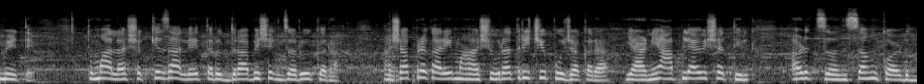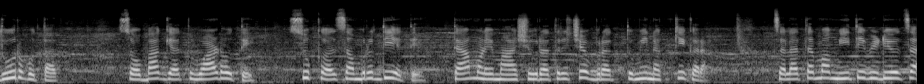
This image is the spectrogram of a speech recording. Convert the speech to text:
मिळते. तुम्हाला शक्य झाले तर रुद्राभिषेक जरूर करा. अशा प्रकारे महाशिवरात्रीची पूजा करा. याने आपल्या आयुष्यातील अडचण संकट दूर होतात. सौभाग्यात वाढ होते. सुख समृद्धी येते. त्यामुळे महाशिवरात्रीचे व्रत तुम्ही नक्की करा. चला तर मग मी ते व्हिडिओचा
